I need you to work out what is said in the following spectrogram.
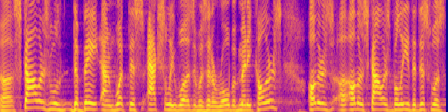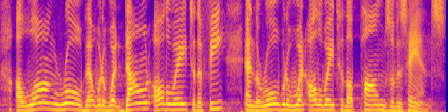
Uh, scholars will debate on what this actually was. It was it a robe of many colors? Others, uh, other scholars believe that this was a long robe that would have went down all the way to the feet, and the robe would have went all the way to the palms of his hands.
